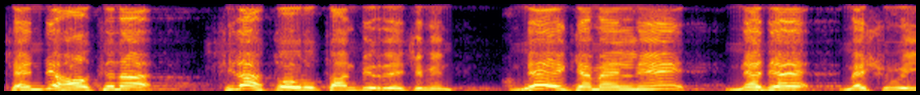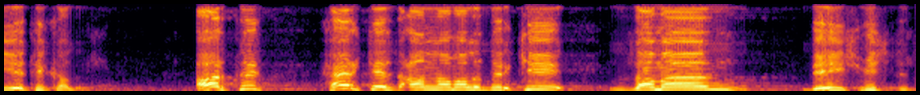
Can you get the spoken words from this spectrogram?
Kendi halkına silah doğrultan bir rejimin ne egemenliği ne de meşruiyeti kalır. Artık herkes anlamalıdır ki zaman değişmiştir.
